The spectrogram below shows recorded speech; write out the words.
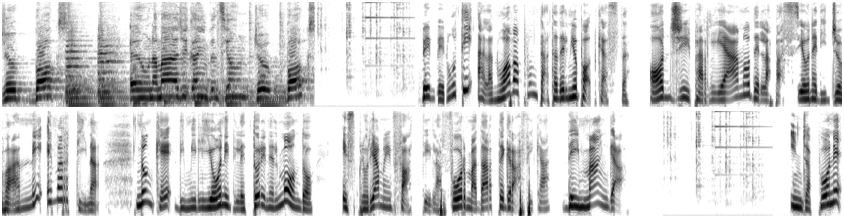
Jukebox è una magica invenzione. Jukebox. Benvenuti alla nuova puntata del mio podcast. Oggi parliamo della passione di Giovanni e Martina, nonché di milioni di lettori nel mondo. Esploriamo infatti la forma d'arte grafica dei manga. In Giappone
